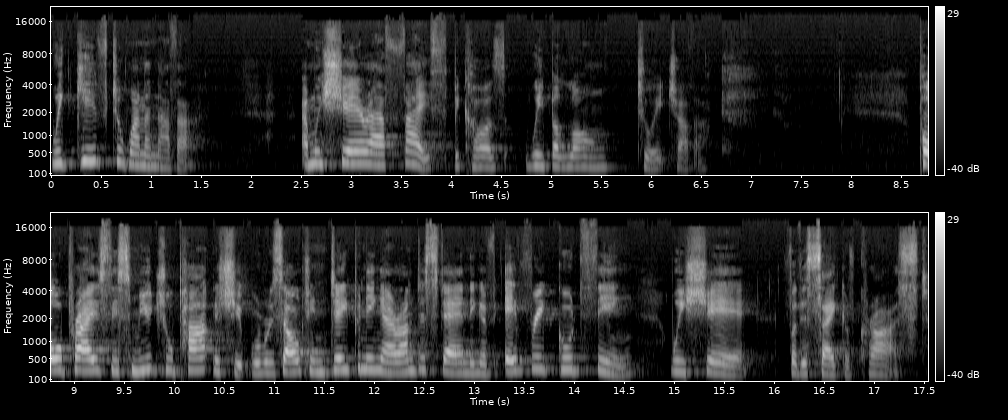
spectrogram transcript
We give to one another and we share our faith because we belong to each other. Paul prays this mutual partnership will result in deepening our understanding of every good thing we share for the sake of Christ.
